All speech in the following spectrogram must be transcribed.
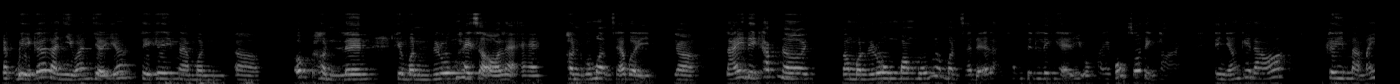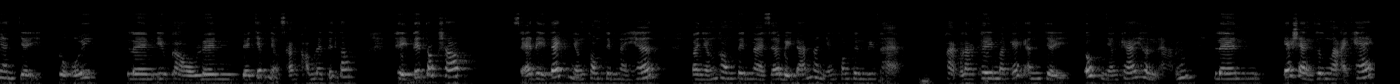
Đặc biệt á, là nhiều anh chị á, thì khi mà mình uh, up hình lên thì mình luôn hay sợ là à, hình của mình sẽ bị uh, lấy đi khắp nơi. Và mình luôn mong muốn là mình sẽ để lại thông tin liên hệ ví dụ Facebook số điện thoại. Thì những cái đó khi mà mấy anh chị gửi lên yêu cầu lên để chấp nhận sản phẩm lên TikTok thì TikTok Shop sẽ detect những thông tin này hết. Và những thông tin này sẽ bị đánh là những thông tin vi phạm. Hoặc là khi mà các anh chị up những cái hình ảnh lên các sàn thương mại khác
